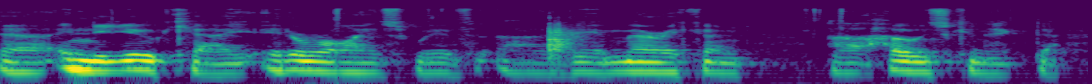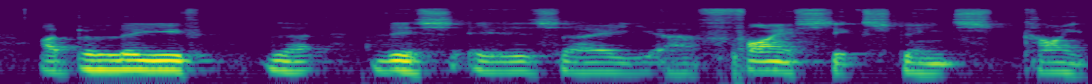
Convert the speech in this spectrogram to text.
uh, in the UK, it arrives with uh, the American uh, hose connector. I believe that this is a uh, 5 16 type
